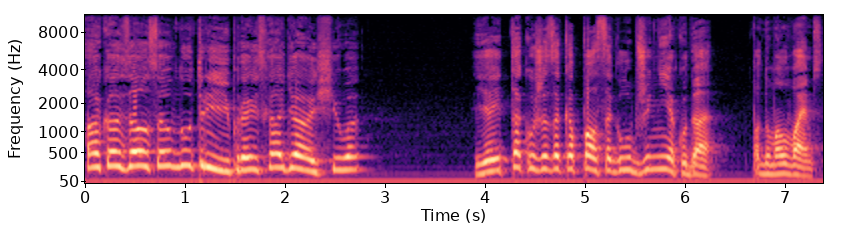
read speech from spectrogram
оказался внутри происходящего». «Я и так уже закопался глубже некуда», – подумал Ваймс.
